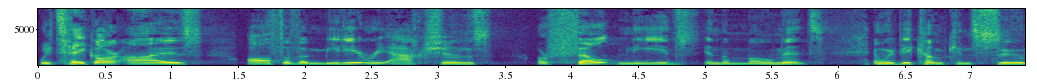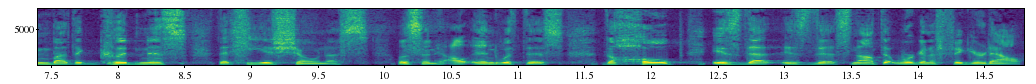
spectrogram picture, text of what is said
We take our eyes off of immediate reactions or felt needs in the moment, and we become consumed by the goodness that He has shown us. Listen, I'll end with this. The hope is that is this, not that we're going to figure it out,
